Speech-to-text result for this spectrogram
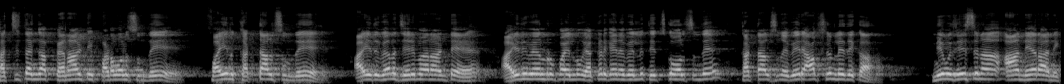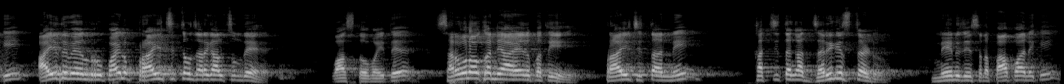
ఖచ్చితంగా పెనాల్టీ పడవలసిందే ఫైన్ కట్టాల్సిందే. ఐదు వేల జరిమానా అంటే ఐదు వేల రూపాయలు నువ్వు ఎక్కడికైనా వెళ్ళి తెచ్చుకోవాల్సిందే కట్టాల్సిందే వేరే ఆప్షన్ లేదు ఇక. నీవు చేసిన ఆ నేరానికి ఐదు వేల రూపాయలు ప్రాయచిత్తం జరగాల్సిందే. వాస్తవమైతే సర్వలోక న్యాయాధిపతి ప్రాయచిత్తాన్ని ఖచ్చితంగా జరిగిస్తాడు. నేను చేసిన పాపానికి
